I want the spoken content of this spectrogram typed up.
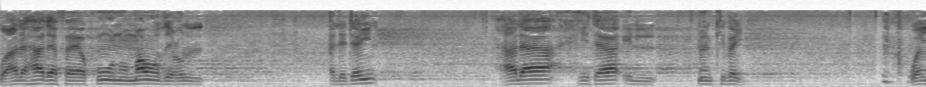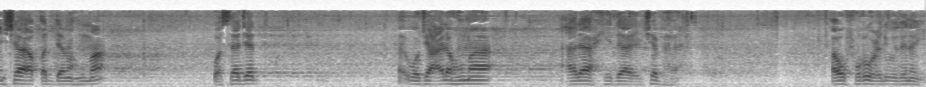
وعلى هذا فيكون موضع اليدين على حذاء المنكبين. وإن شاء قدمهما وسجد وجعلهما على حذاء الجبهة أو فروع الأذنين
